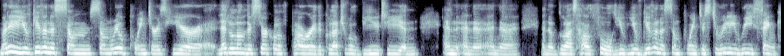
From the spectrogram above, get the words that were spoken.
Maria, you've given us some some real pointers here, let alone the circle of power, the collateral beauty, and and and and uh, and a glass half full. You you've given us some pointers to really rethink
